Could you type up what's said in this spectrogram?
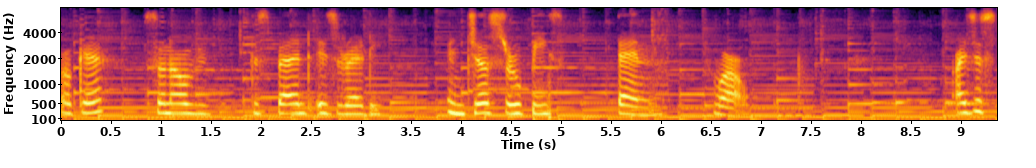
okay so now this band is ready in just rupees 10 wow I just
